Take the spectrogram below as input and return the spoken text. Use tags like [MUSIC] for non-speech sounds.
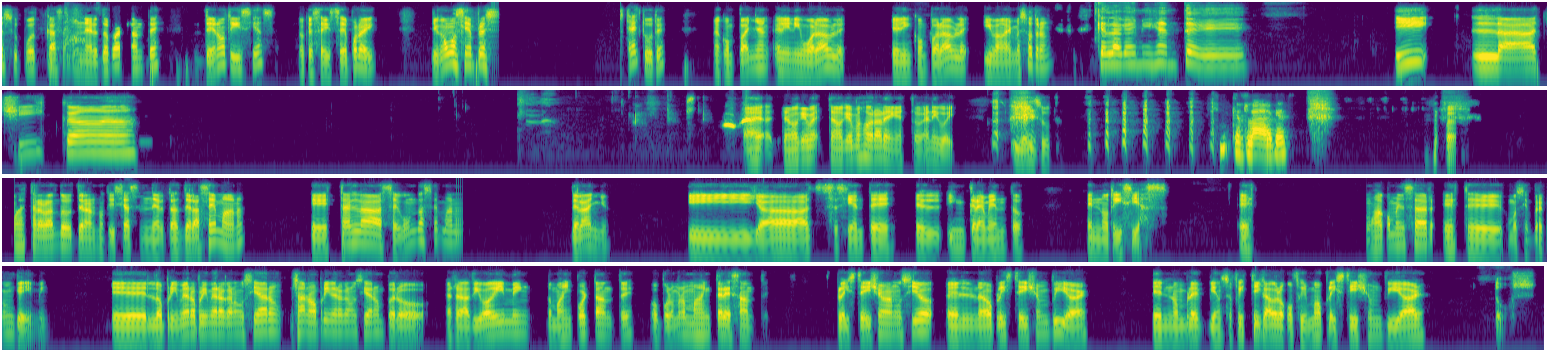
de su podcast Nerdo Parlante de noticias, lo que se dice por ahí. Yo como siempre, el tute, me acompañan el inigualable, el incomparable Iván Almesotron. Que la hay mi gente. Y la chica... Tengo, que, tengo que mejorar en esto, anyway. Y Jason. [LAUGHS] Que es la que Vamos a estar hablando de las noticias nerdas de la semana. Esta es la segunda semana del año y ya se siente el incremento en noticias. Vamos a comenzar, este, como siempre, con gaming. Eh, lo primero, primero que anunciaron, o sea, no lo primero que anunciaron, pero en relativo a gaming, lo más importante, o por lo menos más interesante, PlayStation anunció el nuevo PlayStation VR. El nombre bien sofisticado lo confirmó PlayStation VR 2.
